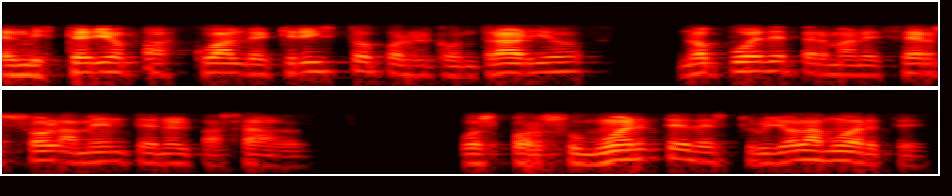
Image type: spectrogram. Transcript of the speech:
El misterio pascual de Cristo, por el contrario, no puede permanecer solamente en el pasado, pues por su muerte destruyó la muerte,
